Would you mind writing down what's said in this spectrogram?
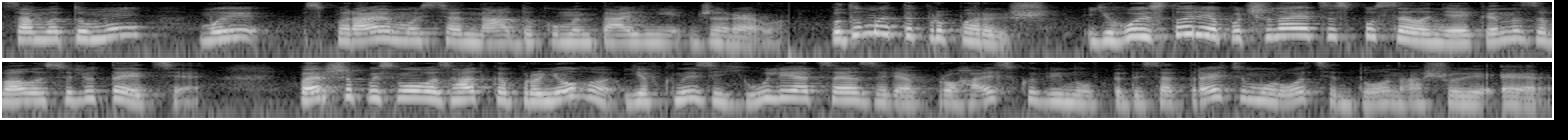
Саме тому ми спираємося на документальні джерела. Подумайте про Париж. Його історія починається з поселення, яке називалося Лютеція. Перша письмова згадка про нього є в книзі Юлія Цезаря про Гальську війну в 53-му році до нашої ери.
